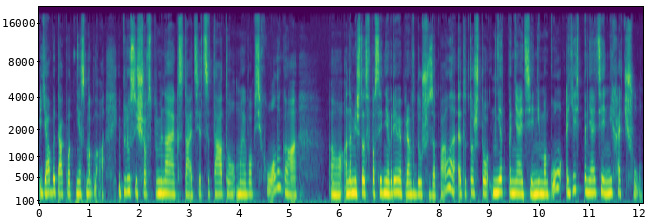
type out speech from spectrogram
я бы так вот не смогла. И плюс еще вспоминая, кстати, цитату моего психолога, а, она мне что-то в последнее время прям в душу запала, это то, что нет понятия «не могу», а есть понятие «не хочу».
